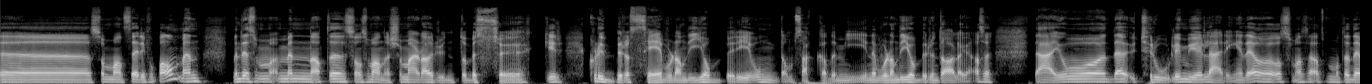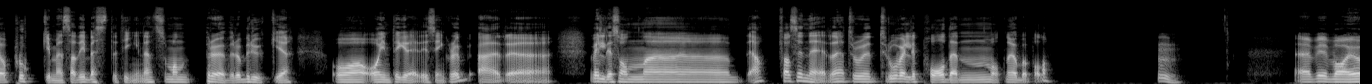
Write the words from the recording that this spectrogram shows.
uh, som man ser i fotballen, men, men, som, men at det, sånn som Anders, som er da rundt og besøker klubber og ser hvordan de jobber i ungdomsakademiene, hvordan de jobber rundt A-laget altså, Det er jo det er utrolig mye læring i det, og, og som man sier, at måte, det å plukke med seg de beste tingene som man prøver å bruke og, og integrere i sin klubb, er uh, veldig sånn uh, ja, fascinerende. Jeg tror, tror, veldig på den måten å jobbe på, da. Mm. Vi var jo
